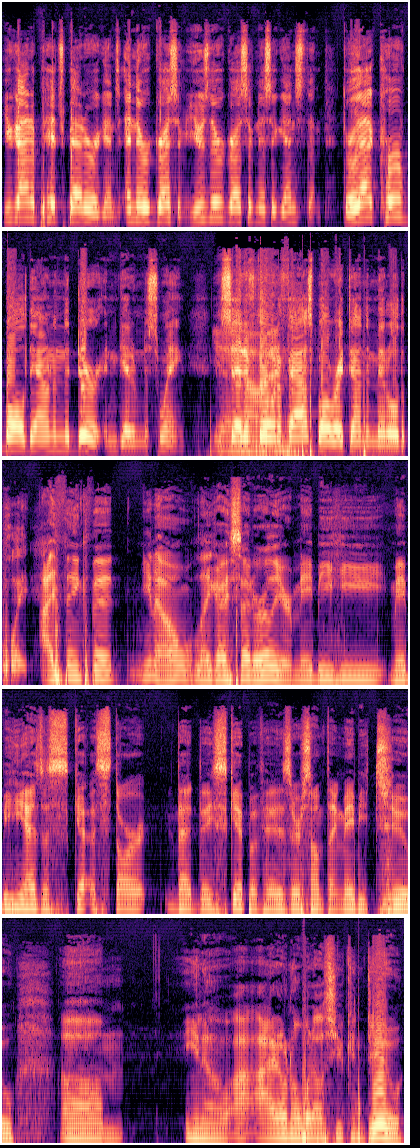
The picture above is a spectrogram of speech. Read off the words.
You got to pitch better against, and they're aggressive. Use their aggressiveness against them. Throw that curveball down in the dirt and get them to swing Yeah, instead no, of throwing I- a fastball right down the middle of the plate. I think that you know, like I said earlier, maybe he maybe he has a, sk- a start that they skip of his or something, maybe two. Um, you know, I, I don't know what else you can do.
